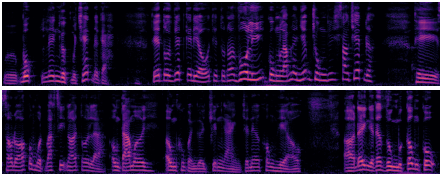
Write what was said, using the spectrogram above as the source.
ừ, bụng lên ngực mà chết được cả. Thế tôi viết cái điều thì tôi nói vô lý cùng lắm là nhiễm trùng chứ sao chết được. Thì sau đó có một bác sĩ nói tôi là ông Tám ơi, ông không phải người chuyên ngành cho nên không hiểu. Ở đây người ta dùng một công cụ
